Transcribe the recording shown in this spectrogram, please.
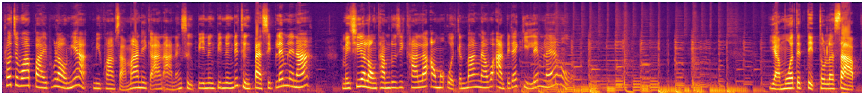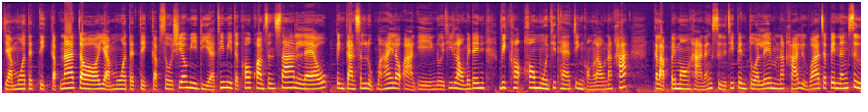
เพราะจะว่าไปพวกเราเนี่ยมีความสามารถในการอ่านหนังสือปีหนึ่งปีหนึ่งได้ถึง 80 เล่มเลยนะ ไม่เชื่อลองทำดูสิคะแล้วเอามาอวดกันบ้างนะว่าอ่านไปได้กี่เล่มแล้ว อย่ามัวแต่ติดโทรศัพท์ อย่ามัวแต่ติดกับหน้าจอ อย่ามัวแต่ติดกับโซเชียลมีเดียที่มีแต่ข้อความสั้นๆ แล้วเป็นการสรุปมาให้เราอ่านเอง โดยที่เราไม่ได้วิเคราะห์ข้อมูลที่แท้จริงของเรานะคะ กลับไปมองหาหนังสือที่เป็นตัวเล่มนะคะ หรือว่าจะเป็นหนังสือ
